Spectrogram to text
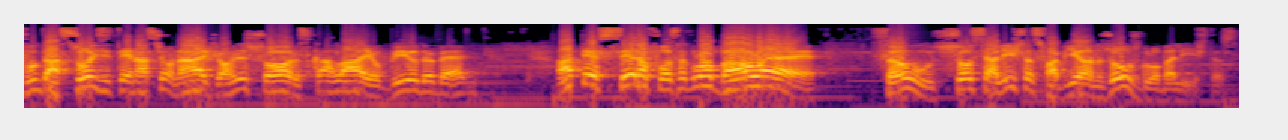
fundações internacionais, George Soros, Carlyle, Bilderberg. A terceira força global é são os socialistas fabianos ou os globalistas,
